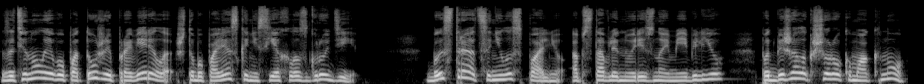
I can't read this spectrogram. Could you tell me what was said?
затянула его потуже и проверила, чтобы повязка не съехала с груди. Быстро оценила спальню, обставленную резной мебелью, подбежала к широкому окну,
